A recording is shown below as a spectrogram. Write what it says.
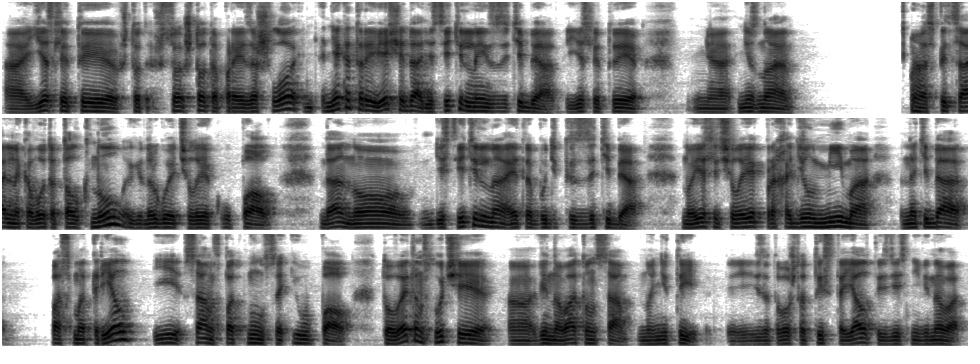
А если ты что-то что произошло, некоторые вещи, да, действительно из-за тебя. Если ты, э, не знаю, э, специально кого-то толкнул, и другой человек упал, да, но действительно это будет из-за тебя. Но если человек проходил мимо, на тебя посмотрел и сам споткнулся и упал, то в этом случае э, виноват он сам, но не ты. Из-за того, что ты стоял, ты здесь не виноват.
